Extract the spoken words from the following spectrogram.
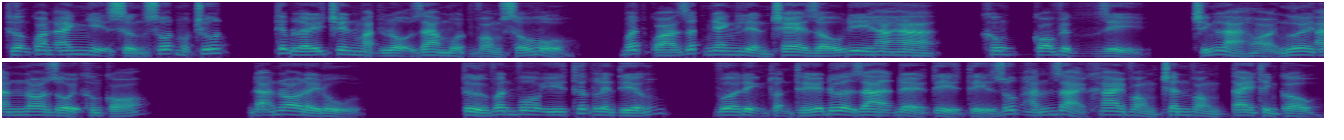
Thượng quan anh nhị sửng sốt một chút, tiếp lấy trên mặt lộ ra một vòng xấu hổ, bất quá rất nhanh liền che giấu đi, ha ha, không có việc gì, chính là hỏi ngươi ăn no rồi không có. Đã no đầy đủ. Tử vân vô ý thức lên tiếng, vừa định thuận thế đưa ra để tỷ tỷ giúp hắn giải khai vòng chân vòng tay thỉnh cầu,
